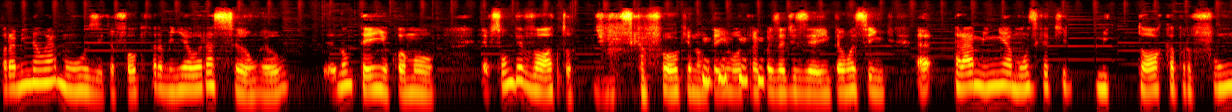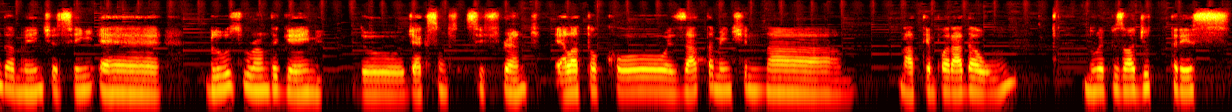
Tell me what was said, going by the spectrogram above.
para mim não é música, folk para mim é oração. Eu, eu não tenho como. Eu sou um devoto de música folk, eu não tenho outra coisa a dizer. Então, assim, é, para mim, a música que me toca profundamente, assim, é Blues Run the Game, do Jackson C. Frank. Ela tocou exatamente na, na temporada 1, no episódio 3.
